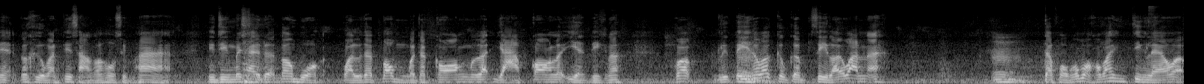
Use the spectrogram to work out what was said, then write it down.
เนี่ยก็คือวันที่สามร้อยหกสิบห้าจริง ๆ ไม่ใช่ด้วยต้องบวกกว่าเราจะต้มกว่าจะกรองละหยาบกรองละเอียดอีกนะก็ตีเท่าว่าเกือบเกือบสี่ร้อยวันอะ อืม แต่ผมก็บอกเขาว่าจริง ๆ แล้วอะ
